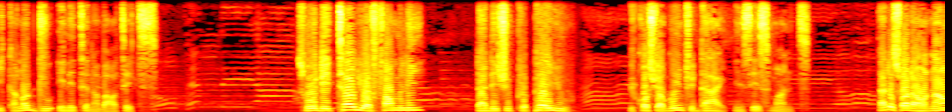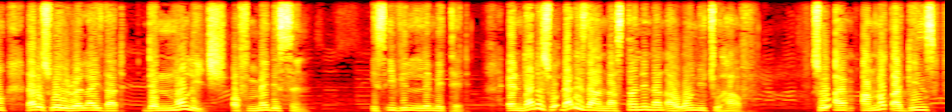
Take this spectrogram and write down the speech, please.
we cannot do anything about it. So they tell your family that they should prepare you because you are going to die in six months. That is what I want now. That is where you realize that the knowledge of medicine is even limited, and that is what that is the understanding that I want you to have. So I'm I'm not against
